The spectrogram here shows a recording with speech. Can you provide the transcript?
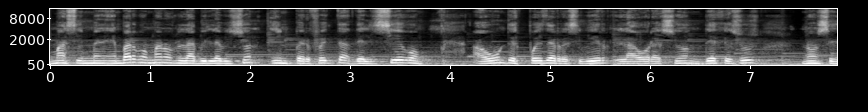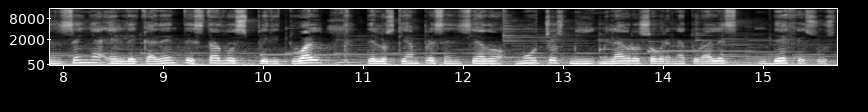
Mas, sin embargo, hermanos, la, la visión imperfecta del ciego, aún después de recibir la oración de Jesús, nos enseña el decadente estado espiritual de los que han presenciado muchos milagros sobrenaturales de Jesús,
